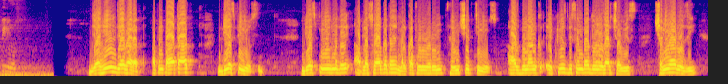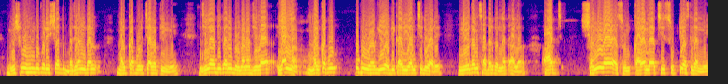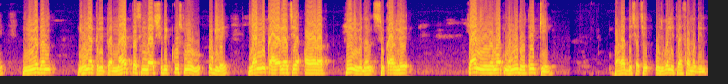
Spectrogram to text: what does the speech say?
DSP news जय हिंद जय भारत. आपण पाहत आहात डीएसपी न्यूज डीएसपी न्यूजमध्ये आपलं स्वागत आहे मलकापूरवरून फेमशेकची न्यूज आज दिनांक एकवीस डिसेंबर दोन हजार चोवीस शनिवार रोजी विश्व हिंदू परिषद बजरंग दल मलकापूरच्या वतीने जिल्हाधिकारी बुलढाणा जिल्हा यांना मलकापूर उपविभागीय अधिकारी यांच्याद्वारे निवेदन सादर करण्यात आलं. आज शनिवार असून कार्यालयाची सुट्टी असल्याने निवेदन घेण्याकरिता नायब तहसीलदार श्री कृष्ण उगले यांनी कार्यालयाच्या आवारात हे निवेदन स्वीकारले. या निवेदनात नमूद होते की भारत देशाचे उज्ज्वल इतिहासामधील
